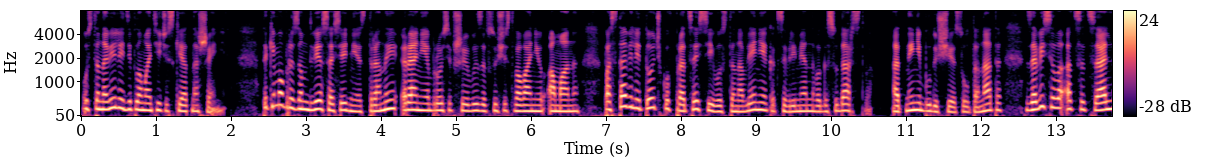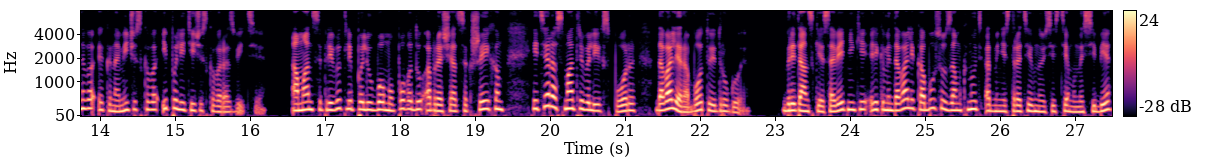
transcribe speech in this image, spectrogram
установили дипломатические отношения. Таким образом, две соседние страны, ранее бросившие вызов существованию Омана, поставили точку в процессе его становления как современного государства. Отныне будущее султаната зависело от социального, экономического и политического развития. Оманцы привыкли по любому поводу обращаться к шейхам, и те рассматривали их споры, давали работу и другое. Британские советники рекомендовали Кабусу замкнуть административную систему на себе,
